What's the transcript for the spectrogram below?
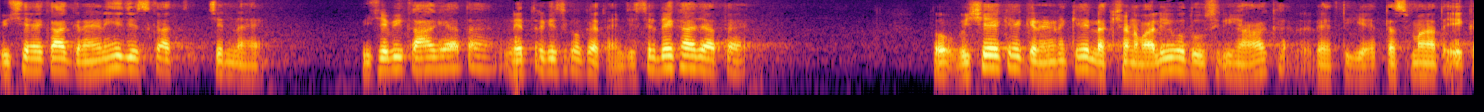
विषय का ग्रहण ही जिसका चिन्ह है। पीछे भी कहा गया था, नेत्र किसी को कहते हैं, जिससे देखा जाता है। तो विषय के ग्रहण के लक्षण वाली वो दूसरी आँख रहती है। तस्मात एक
